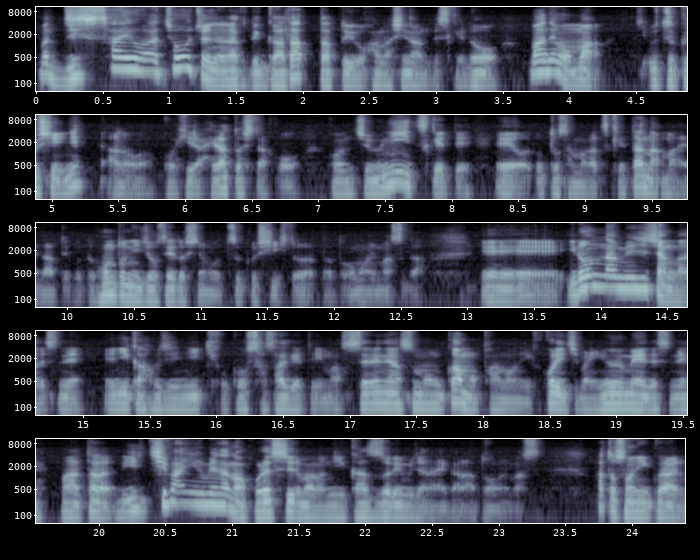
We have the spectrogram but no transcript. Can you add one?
まあ、実際は蝶々じゃなくてガだったというお話なんですけど、まあでもまあ、美しいね、あの、こうひらひらとしたこう昆虫につけて、えー、お父様がつけた名前だということで、本当に女性としても美しい人だったと思いますが、えー、いろんなミュージシャンがですね、ニカ夫人に曲を捧げています。セレニアス・モンクはも Pannonica。これ一番有名ですね。まあ、ただ、一番有名なのはホレス・シルバーの Nica's Dream じゃないかなと思います。あとソニー・クラー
